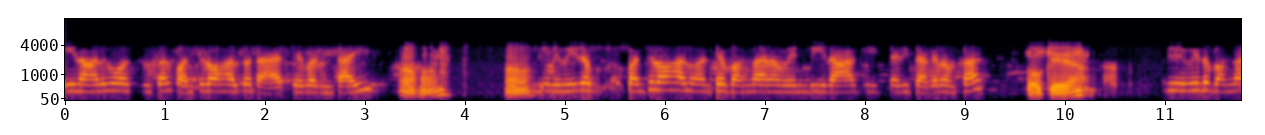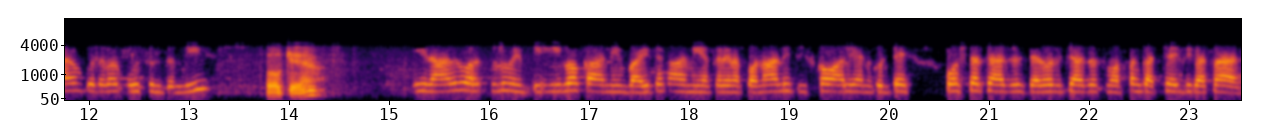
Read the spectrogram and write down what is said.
ఈ నాలుగు వస్తువులు సార్ పంచలోహాలతో తయారు చేయబడి ఉంటాయి. దీని మీద పంచలోహాలు అంటే బంగారం వెండి రాగి ఇత్తడి తగరం సార్. ఓకే. దీని మీద బంగారం పుతగా కూర్చుంటుంది ఓకే. ఈ నాలుగు వస్తువులు మీరు టీవీలో కానీ బయట కానీ ఎక్కడైనా కొనాలి తీసుకోవాలి అనుకుంటే పోస్టర్ ఛార్జెస్ డెలివరీ ఛార్జెస్ మొత్తం ఖర్చు అయింది కదా సార్.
